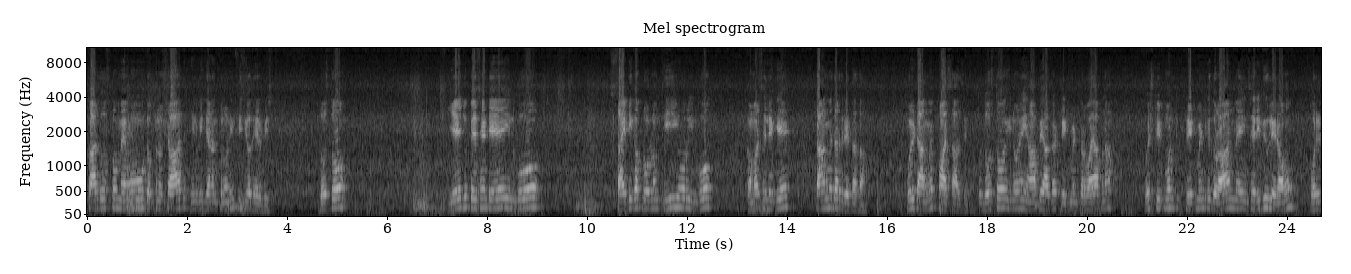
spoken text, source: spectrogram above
नमस्कार दोस्तों, मैं हूँ doctor Naushad in Vidyanand colony physiotherapist दोस्तों, ये जो पेशेंट है, इनको साइटी का प्रॉब्लम थी और इनको कमर से लेके टांग में दर्द रहता था, पूरी टांग में पाँच साल से। तो दोस्तों, इन्होंने यहाँ पे आकर ट्रीटमेंट करवाया अपना। उस ट्रीटमेंट ट्रीटमेंट के दौरान मैं इनसे रिव्यू ले रहा हूँ और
